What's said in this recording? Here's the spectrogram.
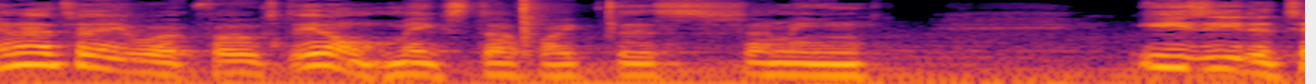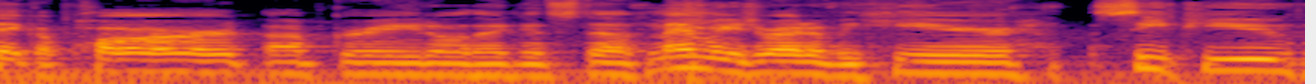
And I tell you what, folks, they don't make stuff like this. I mean, easy to take apart, upgrade, all that good stuff. Memory's right over here. CPU,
